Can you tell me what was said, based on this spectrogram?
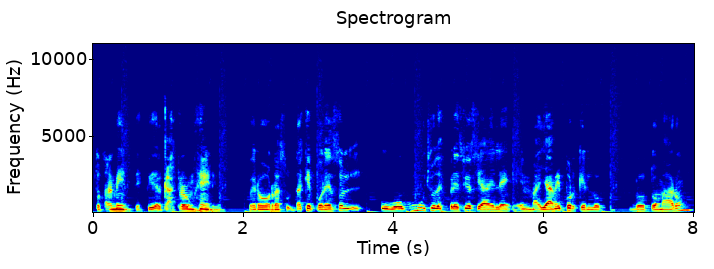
totalmente, Fidel Castro era un genio pero resulta que por eso hubo mucho desprecio hacia él en, Miami porque lo, tomaron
